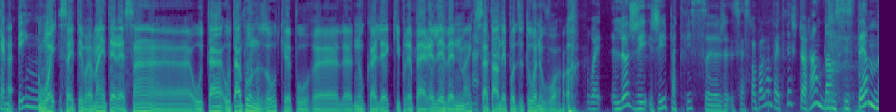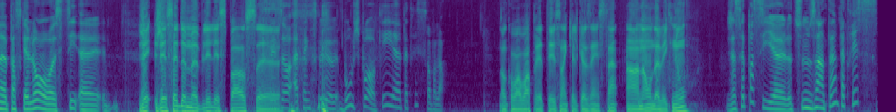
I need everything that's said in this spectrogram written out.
camping. Oui, ça a été vraiment intéressant, euh, autant, autant pour nous autres que pour euh, le- nos collègues qui préparaient l'événement, qui s'attendaient pas du tout à nous voir. Oui. Là, j'ai Patrice. euh, je- ça sera pas long, Patrice. Je te rentre dans le système euh, parce que là, on, euh, J'essaie de meubler l'espace. euh, c'est ça. Attends un petit peu. euh, Bouge pas, OK, euh, Patrice? Ça sera pas long. Donc, on va avoir Prêté dans quelques instants en onde avec nous. Je sais pas si euh, tu nous entends, Patrice?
